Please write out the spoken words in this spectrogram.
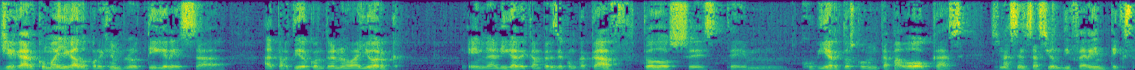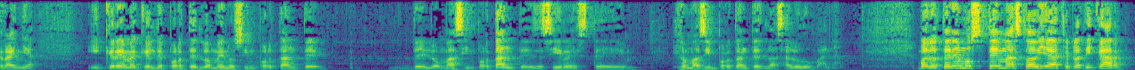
llegar como ha llegado, por ejemplo, Tigres al partido contra Nueva York en la Liga de Campeones de CONCACAF, todos este, cubiertos con un tapabocas, es una sensación diferente, extraña. Y créeme que el deporte es lo menos importante de lo más importante. Es decir, este, lo más importante es la salud humana. Bueno, tenemos temas todavía que platicar.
